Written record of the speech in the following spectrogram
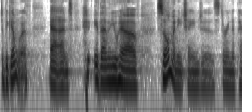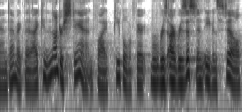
to begin with and then you have so many changes during the pandemic that I can understand why people are resistant even still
